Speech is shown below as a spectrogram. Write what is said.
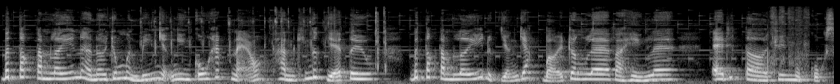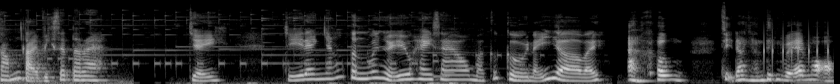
Bích tất tâm lý là nơi chúng mình biến những nghiên cứu hắc não thành kiến thức dễ tiêu. Bích tất tâm lý được dẫn dắt bởi Trân Lê và Hiền Lê, editor chuyên mục cuộc sống tại Vietcetera. Chị, chị đang nhắn tin với người yêu hay sao mà cứ cười nãy giờ vậy? À không, chị đang nhắn tin với em họ.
